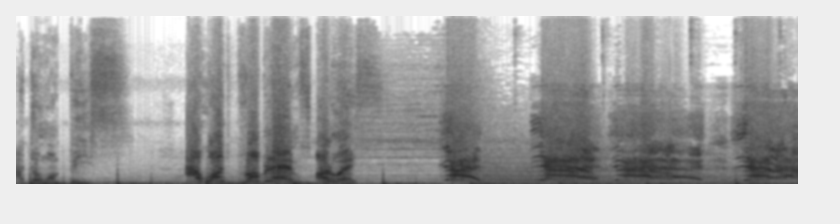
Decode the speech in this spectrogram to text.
I don't want peace. I want problems always. Yeah! Yeah! Yeah! Yeah!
